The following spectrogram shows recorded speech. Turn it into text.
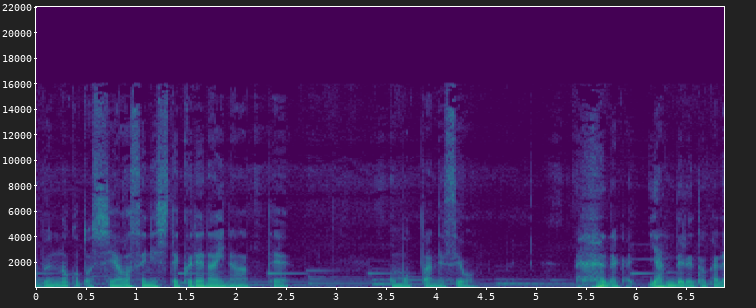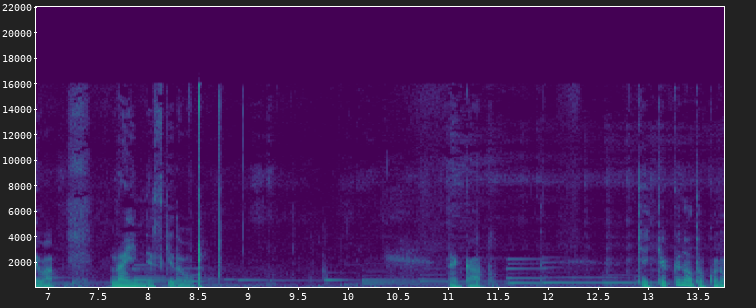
分のこと幸せにしてくれないなって思ったんですよ。なんか病んでるとかではないんですけど。なんか結局のところ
